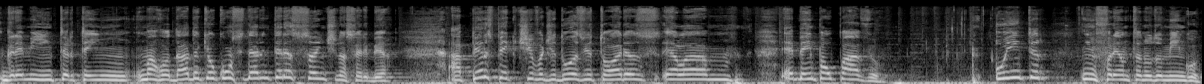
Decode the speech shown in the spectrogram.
Grêmio Inter tem uma rodada que eu considero interessante na Série B. A perspectiva de duas vitórias, ela hum, é bem palpável. O Inter enfrenta no domingo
